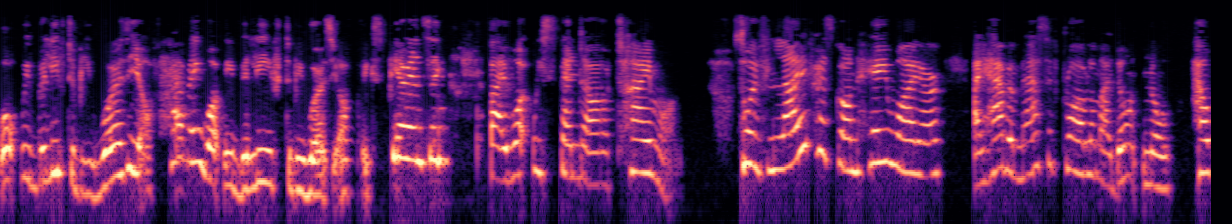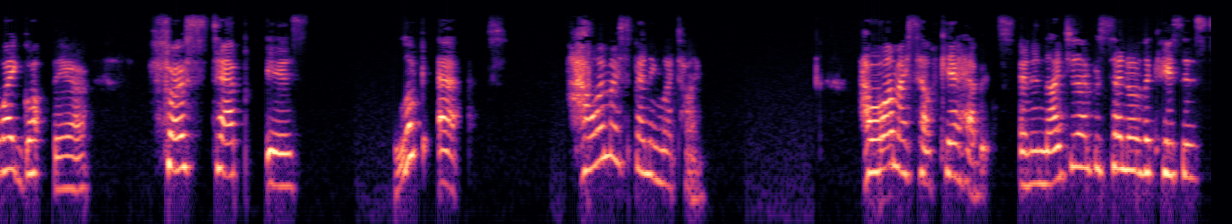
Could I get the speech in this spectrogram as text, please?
what we believe to be worthy of having, what we believe to be worthy of experiencing, by what we spend our time on. So if life has gone haywire, I have a massive problem, I don't know how I got there. First step is look at how am I spending my time? How are my self-care habits? And in 99% of the cases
